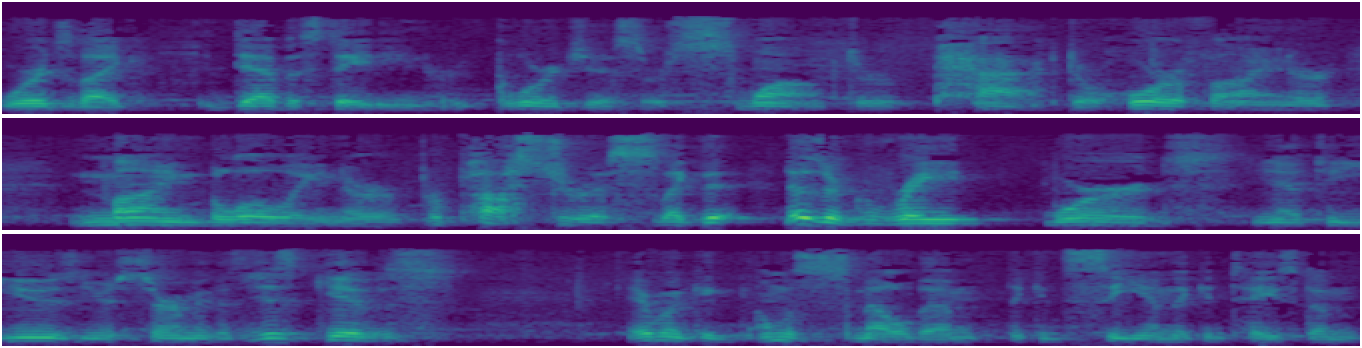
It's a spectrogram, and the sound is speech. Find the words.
Words like devastating or gorgeous or swamped or packed or horrifying or mind blowing or preposterous. Like the, those are great words, you know, to use in your sermon because it just gives everyone can almost smell them. They can see them. They can taste them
